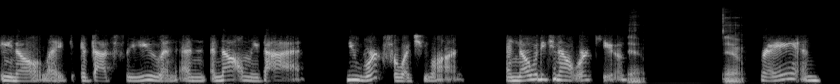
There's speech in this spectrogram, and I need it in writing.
you know, like if that's for you. And and and not only that, you work for what you want, and nobody can outwork you. Yeah. Yeah. Right. And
